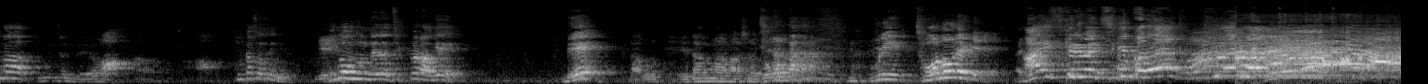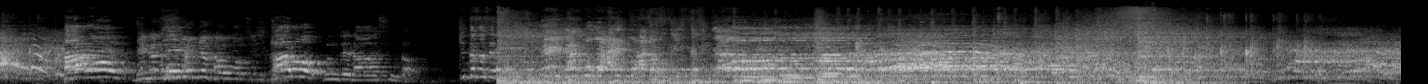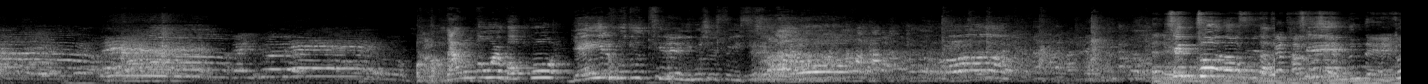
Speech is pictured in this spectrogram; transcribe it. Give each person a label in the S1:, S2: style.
S1: 마지막 문제인데요. 김탁 선생님,
S2: 예.
S1: 이번 문제는 특별하게 네 라고 대답만 하셔도 우리 전원에게 아이스크림을 지급하는 바로
S2: 내가
S1: 문제,
S2: 공격력하고 없지.
S1: 바로 문제 나가겠습니다. 김탁 선생님, 내 양복을 알고 하실 수 있으 양동을 먹고 예일 후드티를 입으실 수 있으신가요? 10초 남았습니다. 방송이 없는데.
